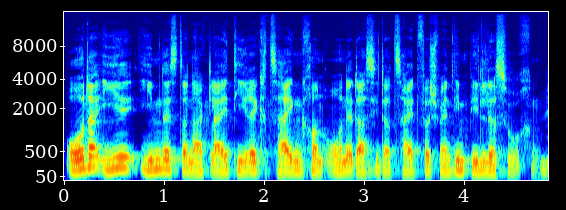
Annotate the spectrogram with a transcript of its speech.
oder ich ihm das dann auch gleich direkt zeigen kann, ohne dass ich da Zeit verschwende im Bilder suchen. Mhm.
